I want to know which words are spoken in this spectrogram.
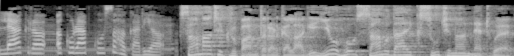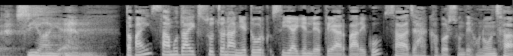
ल्याक र अकुराबको सहकार्य। सामाजिक रूपान्तरणका लागि यो हो सामुदायिक सूचना नेटवर्क सीआईएन तपाई सामुदायिक सूचना नेटवर्क सीआईएनले तयार पारेको साझा खबर सुन्दै हुनुहुन्छ।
